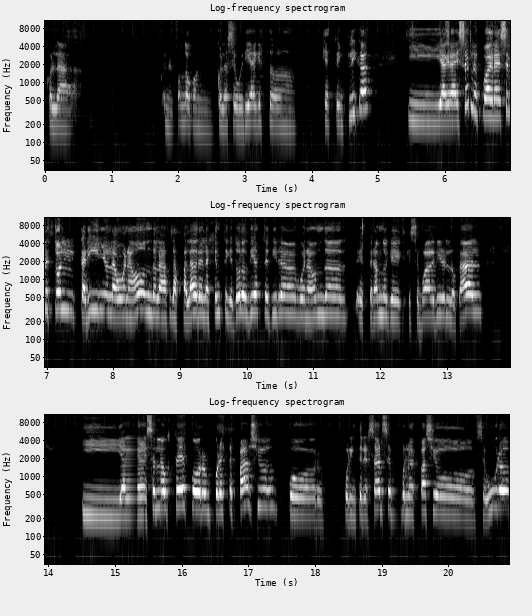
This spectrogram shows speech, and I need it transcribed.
con la en el fondo con, con la seguridad que esto, que esto implica. Y agradecerles, pues agradecerles todo el cariño, la buena onda, las, las palabras de la gente que todos los días te tira buena onda esperando que, que se pueda abrir el local. Y agradecerle a ustedes por, por este espacio, por, por interesarse por los espacios seguros.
